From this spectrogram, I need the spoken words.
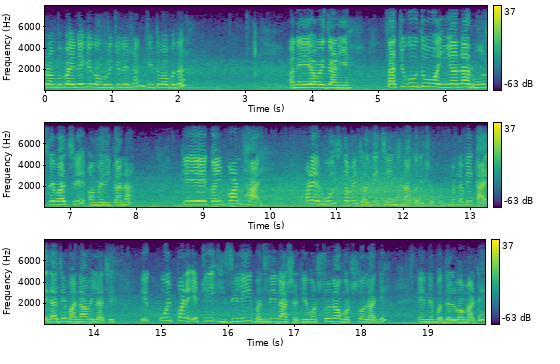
ટ્રમ્પભાઈને કે કોંગ્રેચ્યુલેશન જીતવા બદલ? અને હવે જાણીએ. સાચું કહું તો અહીંયાના રૂલ્સ એવા છે અમેરિકાના કે કંઈ પણ થાય પણ એ રૂલ્સ તમે જલ્દી ચેન્જ ના કરી શકો. મતલબ એ કાયદા જે બનાવેલા છે, એ કોઈ પણ એટલી ઇઝીલી બદલી ના શકે. વર્ષોના વર્ષો લાગે એને બદલવા માટે.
